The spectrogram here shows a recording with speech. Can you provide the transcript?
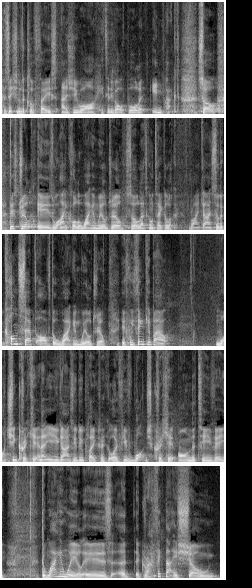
position of the club face as you are hitting a golf ball at impact. So this drill is what I call a wagon wheel drill, so let's go and take a look. Right guys, so the concept of the wagon wheel drill, if we think about watching cricket, and any of you guys who do play cricket, or if you've watched cricket on the TV, the wagon wheel is a, a graphic that is shown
